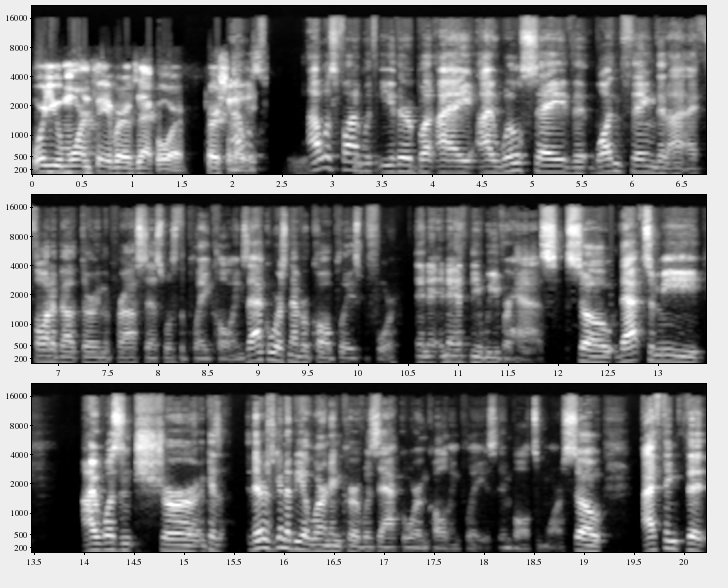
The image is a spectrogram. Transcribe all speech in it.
were you more in favor of Zach Orr personally? I was, I was fine with either, but I I will say that one thing that I, I thought about during the process was the play calling. Zach Orr's never called plays before, and, and Anthony Weaver has. So that to me, I wasn't sure because there's going to be a learning curve with Zach Orr and calling plays in Baltimore. So I think that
